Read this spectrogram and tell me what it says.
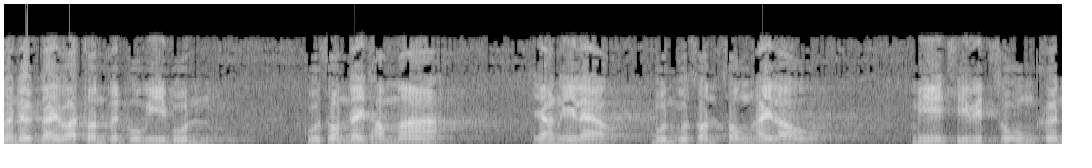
มื่อนึกได้ว่าตนเป็นผู้มีบุญ กุศลได้ทำมา อย่างนี้แล้ว บุญกุศลส่งให้เรา มีชีวิตสูงขึ้น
